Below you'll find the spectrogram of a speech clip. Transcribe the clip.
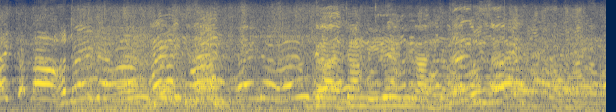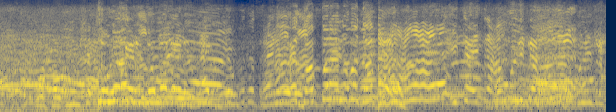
ఐక్యత ఈ రాజ్యం ఇదే మీ రాజ్యం దొబ్బకండి, దొబ్బకండి. ఏ, దొబ్బరా నువ్వు, దొబ్బ. ఇట్లా, ఇట్లా, అంగుళం ఇట్లా, అంగుళం ఇట్లా.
